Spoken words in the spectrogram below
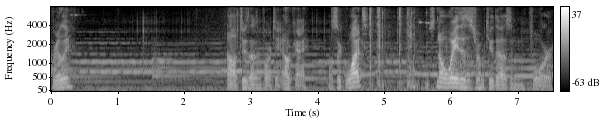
Really? Oh, 2014. Okay. I was like, what? There's no way this is from 2004.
